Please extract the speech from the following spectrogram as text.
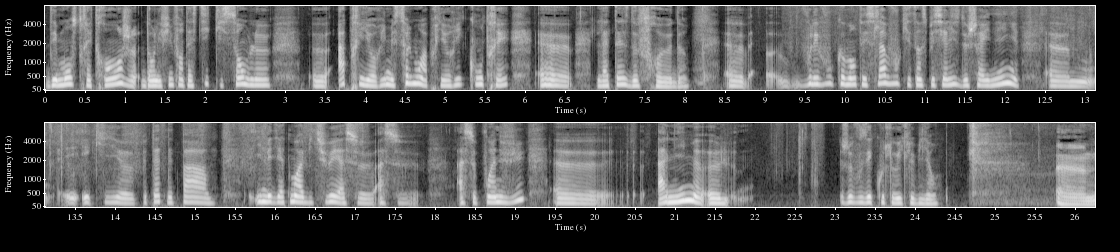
des monstres étranges dans les films fantastiques qui semblent euh, a priori, mais seulement a priori, contrer euh, la thèse de Freud. Voulez-vous commenter cela, vous qui êtes un spécialiste de Shining et, et, qui peut-être n'êtes pas immédiatement habitué à ce, à ce, à ce point de vue anime. je vous écoute, Loïc Le Bihan. Euh,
